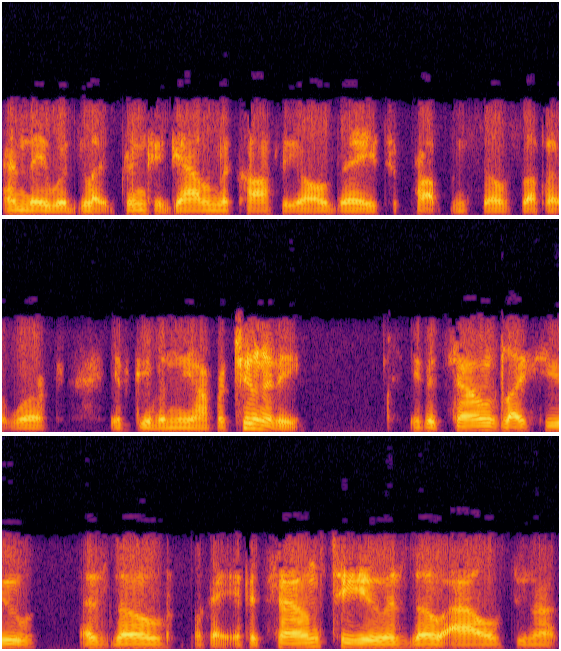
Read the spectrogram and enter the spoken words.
and they would like drink a gallon of coffee all day to prop themselves up at work if given the opportunity. If it sounds like you as though okay, if it sounds to you as though owls do not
